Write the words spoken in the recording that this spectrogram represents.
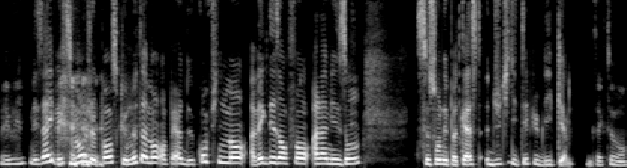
Mais oui. Mais ça, effectivement, je pense que notamment en période de confinement, avec des enfants à la maison, ce sont des podcasts d'utilité publique. Exactement.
